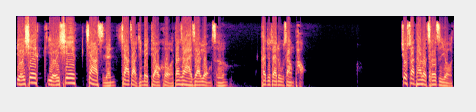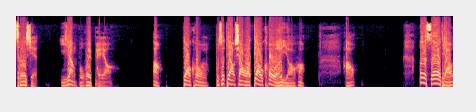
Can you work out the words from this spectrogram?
有一些有一些驾驶人驾照已经被吊扣了，但是他还是要用车，他就在路上跑，就算他的车子有车险，一样不会赔哦。哦，吊扣不是吊销哦，吊扣而已哦。哈，好，二十二条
